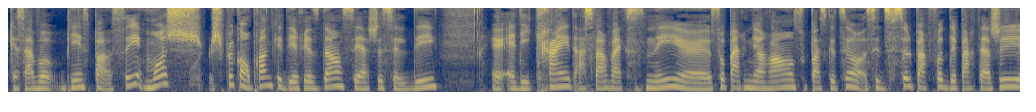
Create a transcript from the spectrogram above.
que ça va bien se passer. Moi, je, peux comprendre que des résidents CHSLD aient des craintes à se faire vacciner, soit par ignorance ou parce que tu sais, c'est difficile parfois de départager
